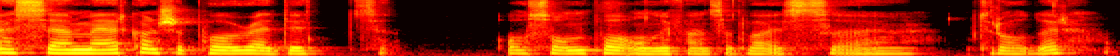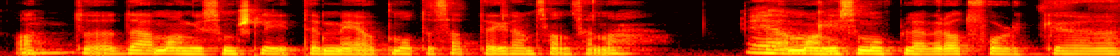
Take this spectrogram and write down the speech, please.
jeg ser mer kanskje på Reddit og sånn på Onlyfans Advice-tråder at mm. det er mange som sliter med å på en måte sette grensene sine. det er mange okay. som opplever at folk eh,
